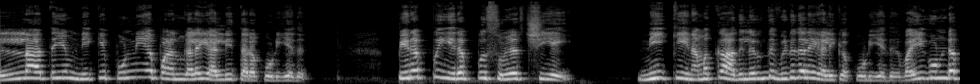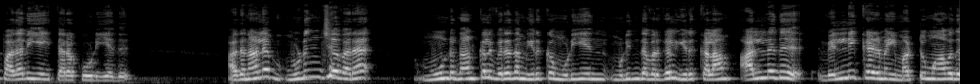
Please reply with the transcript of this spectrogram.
எல்லாத்தையும் நீக்கி புண்ணிய பலன்களை அள்ளி தரக்கூடியது பிறப்பு இறப்பு சுழற்சியை நீக்கி நமக்கு அதிலிருந்து விடுதலை அளிக்கக்கூடியது வைகுண்ட பதவியை தரக்கூடியது. அதனால முடிஞ்ச வர மூன்று நாட்கள் விரதம் இருக்க முடிய முடிந்தவர்கள் இருக்கலாம். அல்லது வெள்ளிக்கிழமை மட்டுமாவது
